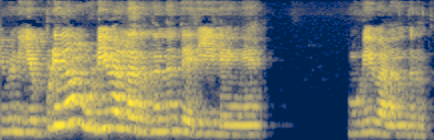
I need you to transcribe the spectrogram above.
இவன் எப்படிதான் முடி வளருதுன்னு தெரியலைங்க. முடி வளர்ந்துருது.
